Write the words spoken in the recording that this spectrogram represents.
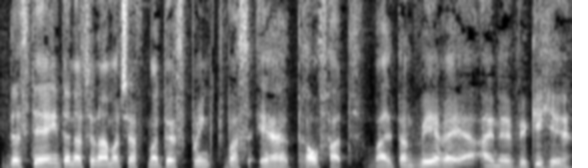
dass der in der Nationalmannschaft mal das bringt, was er drauf hat. Weil dann wäre er eine wirkliche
